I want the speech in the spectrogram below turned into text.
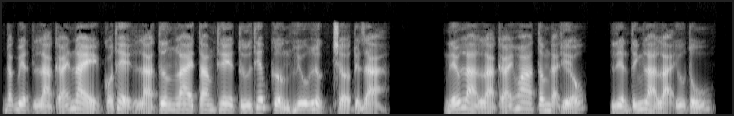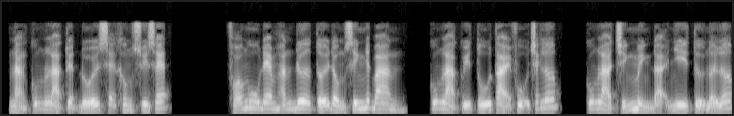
Đặc biệt là cái này có thể là tương lai tam thê tứ thiếp cường hữu lực chờ tuyển giả. Nếu là là cái hoa tâm đại thiếu, liền tính là lại ưu tú, nàng cũng là tuyệt đối sẽ không suy xét. Phó Ngu đem hắn đưa tới đồng sinh nhất ban, cũng là quý tú tài phụ trách lớp, cũng là chính mình đại nhi tử nơi lớp.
